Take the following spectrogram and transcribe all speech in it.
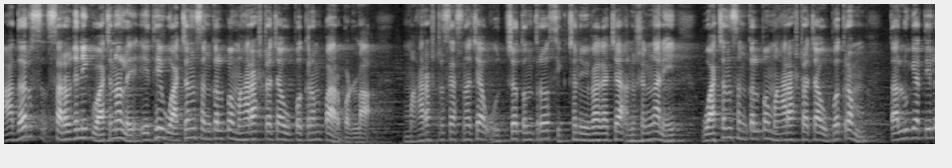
आदर्श सार्वजनिक वाचनालय येथे वाचन संकल्प महाराष्ट्राचा उपक्रम पार पडला. महाराष्ट्र शासनाच्या उच्चतंत्र शिक्षण विभागाच्या अनुषंगाने वाचन संकल्प महाराष्ट्राचा उपक्रम तालुक्यातील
